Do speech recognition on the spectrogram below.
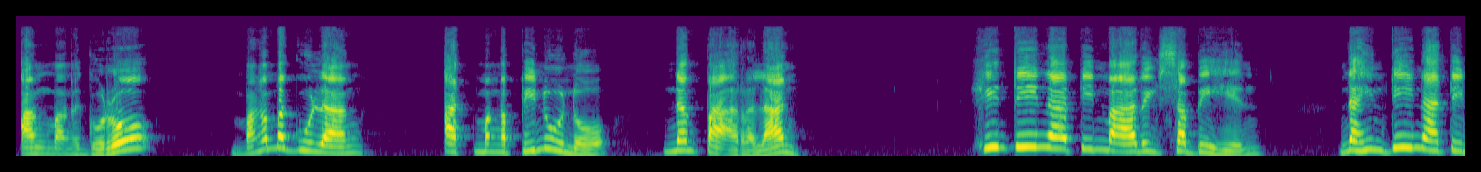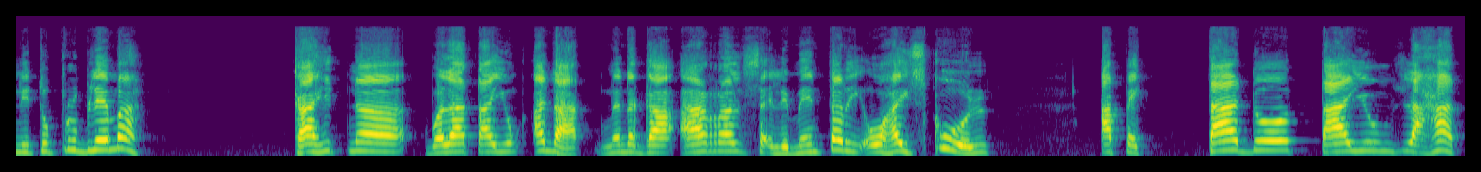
ang mga guro, mga magulang at mga pinuno ng paaralan. Hindi natin maaring sabihin na hindi natin ito problema. Kahit na wala tayong anak na nag-aaral sa elementary o high school, apektado tayong lahat.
